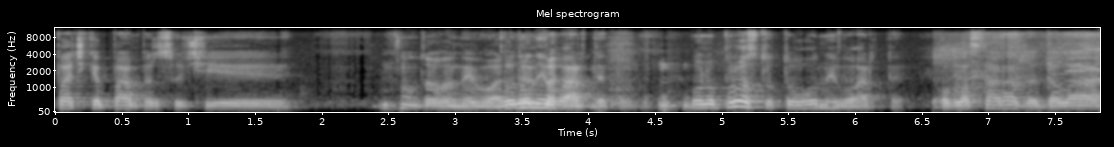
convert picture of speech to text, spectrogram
пачка памперсу чи Ну, того не варто. Воно не варте того. Воно просто того не варте. Обласна рада дала,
